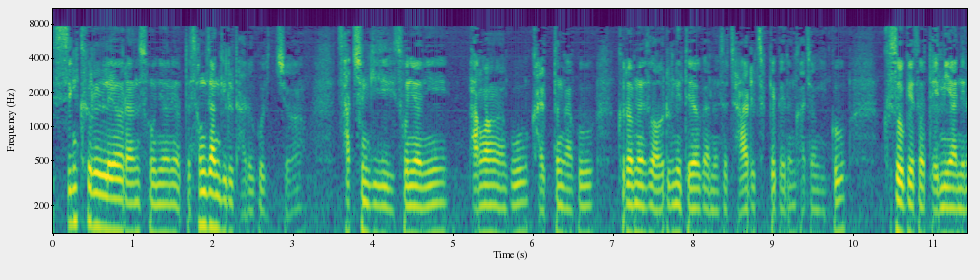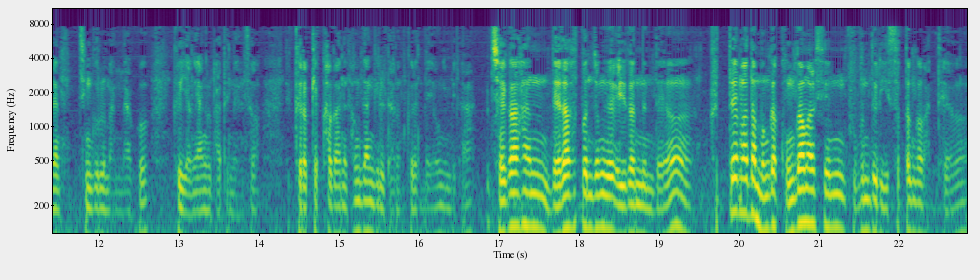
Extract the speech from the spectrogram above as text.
싱클레어라는 소년의 어떤 성장기를 다루고 있죠. 사춘기 소년이 방황하고 갈등하고 그러면서 어른이 되어가면서 자아를 찾게 되는 과정이고 그 속에서 데미안이라는 친구를 만나고 그 영향을 받으면서 그렇게 커가는 성장기를 다룬 그런 내용입니다. 제가 한 네다섯 번 정도 읽었는데요. 그때마다 뭔가 공감할 수 있는 부분들이 있었던 것 같아요.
